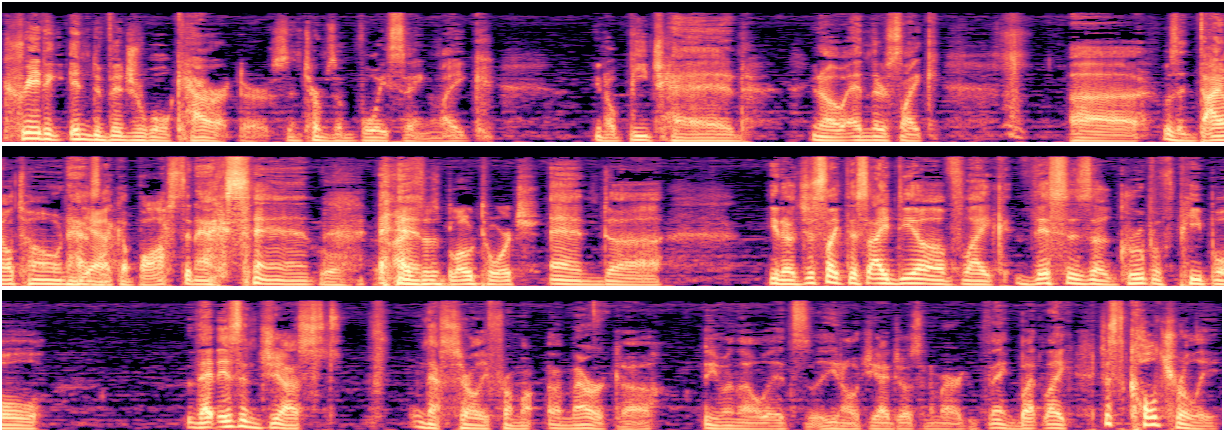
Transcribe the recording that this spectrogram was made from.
creating individual characters in terms of voicing, like you know, Beachhead, you know, and there's like. Uh, was it Dial Tone has Yeah. like a Boston accent, As does Blowtorch. and uh you know just like this idea of like this is a group of people that isn't just necessarily from america even though it's you know gi joe's an american thing but like just culturally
